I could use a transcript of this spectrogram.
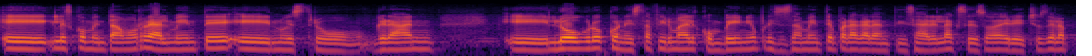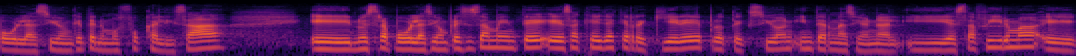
Eh, les comentamos realmente eh, nuestro gran eh, logro con esta firma del convenio precisamente para garantizar el acceso a derechos de la población que tenemos focalizada. Eh, nuestra población precisamente es aquella que requiere protección internacional. Y esta firma, eh,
